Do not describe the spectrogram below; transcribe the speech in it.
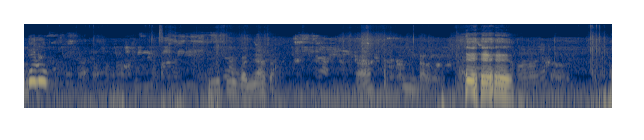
kulu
